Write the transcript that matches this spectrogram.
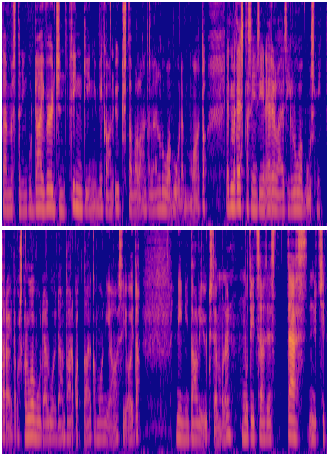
tämmöistä niinku divergent thinking, mikä on yksi tavallaan tällainen luovuuden muoto. Et mä testasin siinä erilaisia luovuusmittareita, koska luovuudella voidaan tarkoittaa aika monia asioita. Niin, niin tämä oli yksi semmoinen. Mutta itse asiassa tässä nyt sit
